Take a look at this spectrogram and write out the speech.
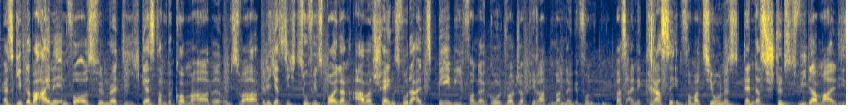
Es gibt aber eine Info aus Film Red, die ich gestern bekommen habe und zwar will ich jetzt nicht zu viel spoilern, aber Shanks wurde als Baby von der Gold Roger Piratenbande gefunden, was eine krasse Information ist, denn das stützt wieder mal die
